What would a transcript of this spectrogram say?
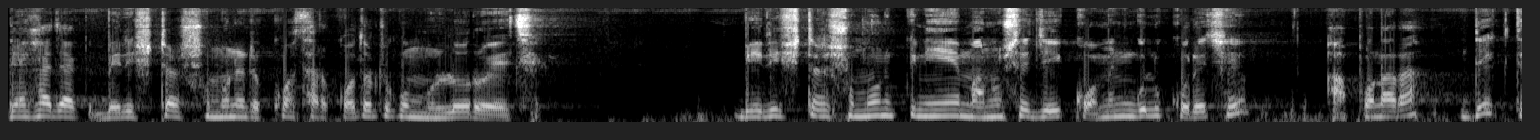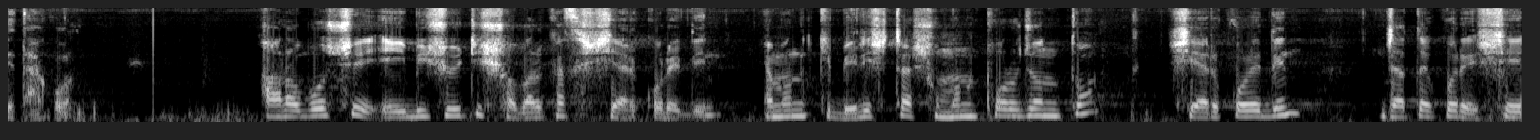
দেখা যাক ব্যারিস্টার সুমনের কথার কতটুকু মূল্য রয়েছে। ব্যারিস্টার সুমনকে নিয়ে মানুষে যেই কমেন্টগুলো করেছে, আপনারা দেখতে থাকুন। আর অবশ্যই এই বিষয়টি সবার কাছে শেয়ার করে দিন। এমনকি বেরিস্টার সুমন পর্যন্ত শেয়ার করে দিন, যাতে করে সে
